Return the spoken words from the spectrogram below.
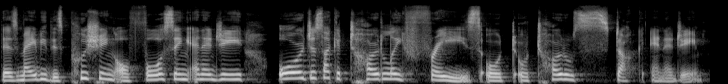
there's maybe this pushing or forcing energy or just like a totally freeze or or total stuck energy.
